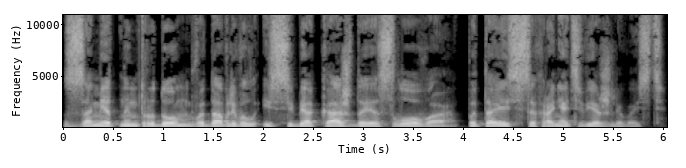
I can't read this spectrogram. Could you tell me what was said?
С заметным трудом выдавливал из себя каждое слово, пытаясь сохранять вежливость.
